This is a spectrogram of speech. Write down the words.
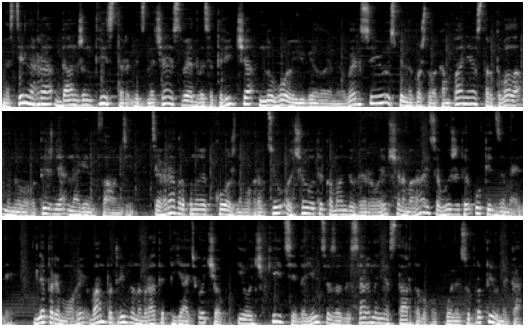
Настільна гра Dungeon Twister відзначає своє 20-річчя новою ювілейною версією. Спільнокоштова кампанія стартувала минулого тижня на GameFound. Ця гра пропонує кожному гравцю очолити команду героїв, що намагаються вижити у підземеллі. Для перемоги вам потрібно набрати 5 очок, і очки ці даються за досягнення стартового поля супротивника,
